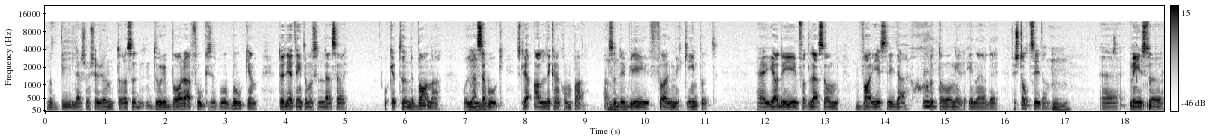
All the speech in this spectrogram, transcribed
några bilar som kör runt. Och, alltså, då är det bara fokuset på boken. Då är det jag tänkte om man skulle läsa, åka tunnelbana och läsa bok. Skulle jag aldrig kunna kompa. Alltså det blir ju för mycket input. Eh, Jag hade ju fått läsa om varje sida 17 gånger innan jag hade förstått sidan. Eh, Men just att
